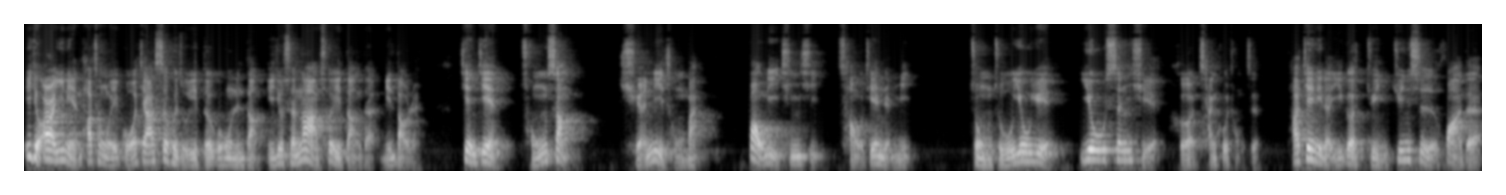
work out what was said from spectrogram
一九二一年，他成为国家社会主义德国工人党，也就是纳粹党的领导人，渐渐崇尚权力崇拜、暴力清洗、草菅人命、种族优越、优生学和残酷统治。他建立了一个军军事化的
